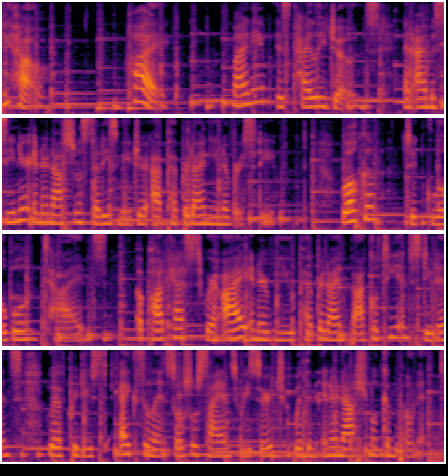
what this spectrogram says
Ni hao. Hi, my name is Kylie Jones, and I'm a senior international studies major at Pepperdine University. Welcome to Global Tides, a podcast where I interview Pepperdine faculty and students who have produced excellent social science research with an international component.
